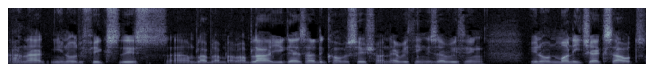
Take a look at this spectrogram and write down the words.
and that you know to fix this, um, blah blah blah blah blah. You guys had the conversation. Everything is everything you know, money checks out.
